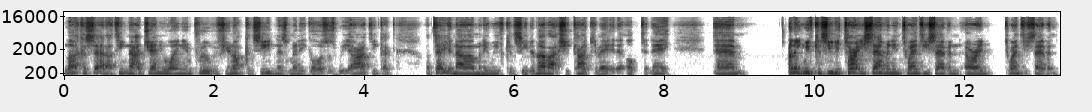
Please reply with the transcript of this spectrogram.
like I said, I think that genuinely improve if you're not conceding as many goals as we are. I think I, will tell you now how many we've conceded. I've actually calculated it up today. Um, I think we've conceded 37 in 27 or in 27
